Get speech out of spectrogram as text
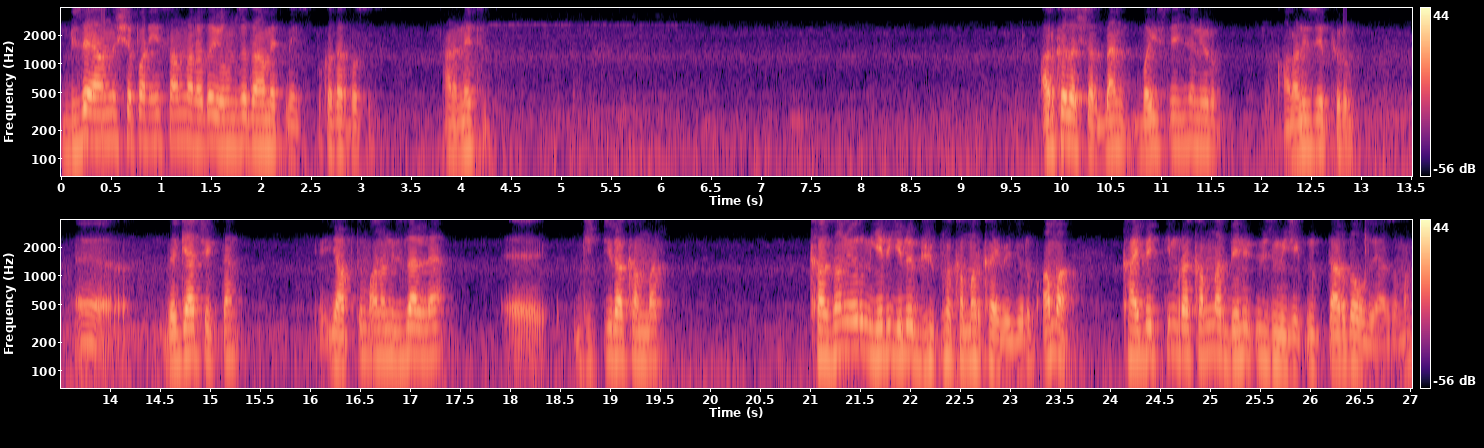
Bize yanlış yapan insanlara da yolumuza devam etmeyiz. Bu kadar basit. Hani netim. Arkadaşlar ben bahisle ilgileniyorum. Analiz yapıyorum. Ee, ve gerçekten yaptığım analizlerle e, ciddi rakamlar kazanıyorum. Yeri geliyor büyük rakamlar kaybediyorum. Ama kaybettiğim rakamlar beni üzmeyecek miktarda oluyor her zaman.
